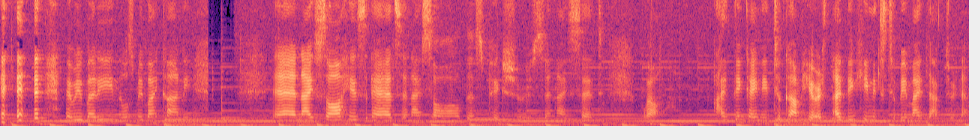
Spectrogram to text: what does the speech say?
Everybody knows me by Connie. And I saw his ads and I saw all these pictures and I said, well, I think I need to come here. I think he needs to be my doctor now.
